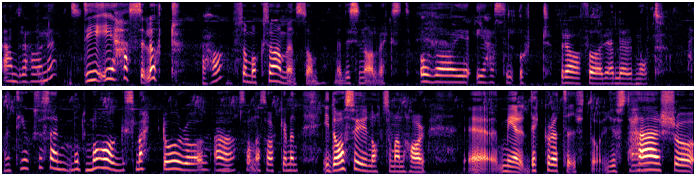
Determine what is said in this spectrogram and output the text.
andra hörnet? Det är hasselört Jaha. som också används som medicinalväxt. Och vad är, är hasselört bra för eller mot? Men det är också så här mot magsmärtor och Ja. sådana saker. Men idag så är det något som man har eh, mer dekorativt. Och just Ja. här så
